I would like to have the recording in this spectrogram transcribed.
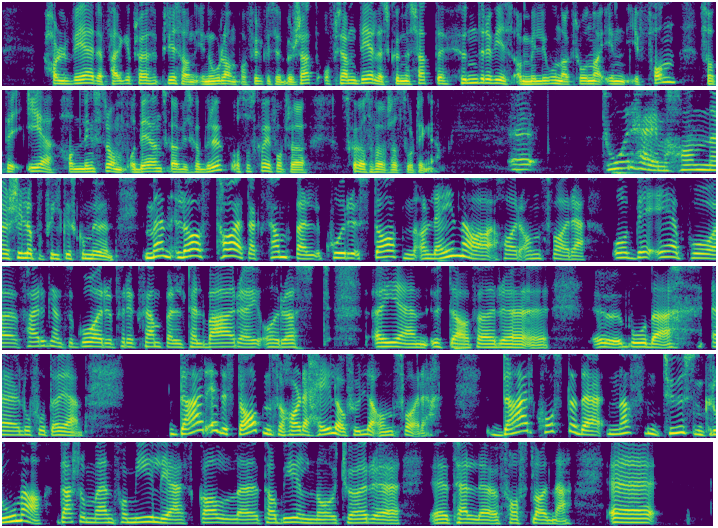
halvere fergeprisene i Nordland på fylkets budsjett, og fremdeles kunne sette hundrevis av millioner kroner inn i fond, så at det er handlingsrom. og Det ønsker jeg vi skal bruke, og så skal vi, få fra, skal vi også få fra Stortinget. Torheim han skylder på fylkeskommunen. Men la oss ta et eksempel hvor staten alene har ansvaret. Og det er på fergen som går f.eks. til Værøy og Røst, øyen utafor uh, Bodø, Lofotøyen. Der er det staten som har det hele og fulle ansvaret. Der koster det nesten 1000 kroner dersom en familie skal eh, ta bilen og kjøre eh, til fastlandet.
